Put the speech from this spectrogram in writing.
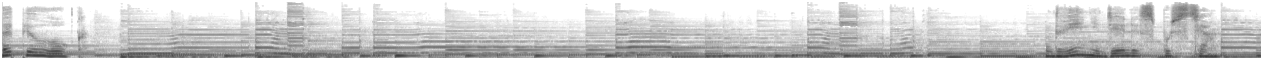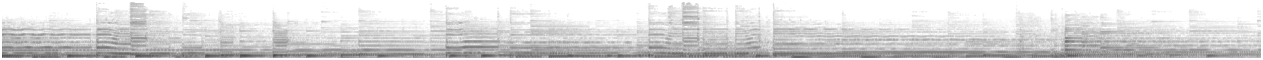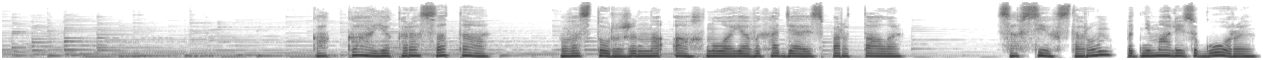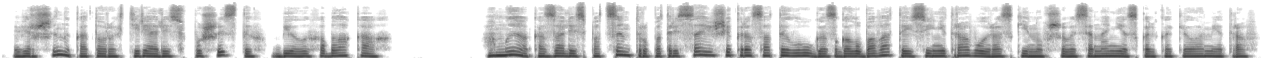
Эпилог. Две недели спустя красота!» Восторженно ахнула я, выходя из портала. Со всех сторон поднимались горы, вершины которых терялись в пушистых белых облаках. А мы оказались по центру потрясающей красоты луга с голубоватой синей травой, раскинувшегося на несколько километров.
